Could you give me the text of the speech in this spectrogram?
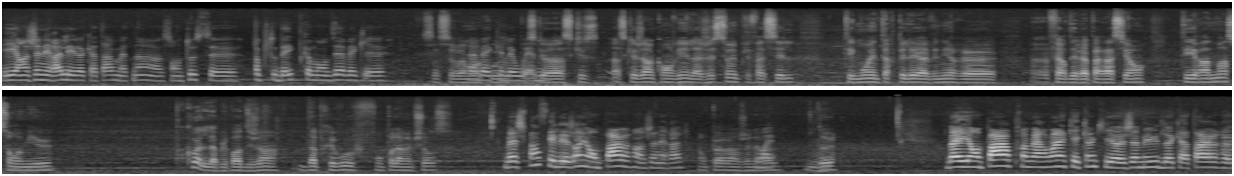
Et en général, les locataires maintenant sont tous euh, up-to-date, comme on dit, avec euh, Ça, c'est vraiment avec cool. le Parce web. que, à ce que, à ce que j'en conviens, la gestion est plus facile. Tu es moins interpellé à venir euh, euh, faire des réparations. Tes rendements sont mieux. Pourquoi la plupart des gens, d'après vous, font pas la même chose? Ben, je pense que les gens ils ont peur en général. Ils ont peur en général? Ouais. De? Bien, ils ont peur, premièrement, quelqu'un qui n'a jamais eu de locataire, euh,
